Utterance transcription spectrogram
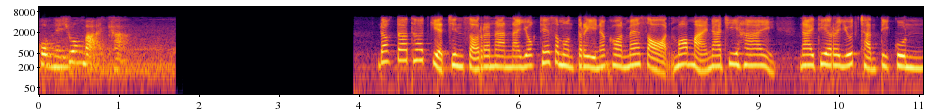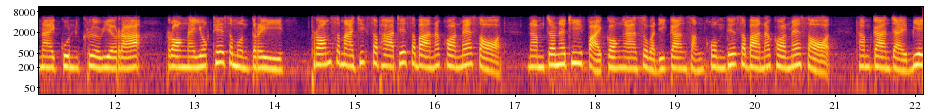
คมในช่วงบ่ายค่ะ ดรเทิดเกียรติจินสรนันนายกเทศมนตรีนครแม่สอด มอบหมายหน้าที่ให้ นายธีรยุทธ์ฉันติกุล นายกุลเครือวีระ รองนายกเทศมนตรี พร้อมสมาชิกสภาเทศบาลนครแม่สอดนำเจ้าหน้าที่ฝ่ายกองงานสวัสดิการสังคมเทศบาลนครแม่สอดทำการจ่ายเบี้ย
